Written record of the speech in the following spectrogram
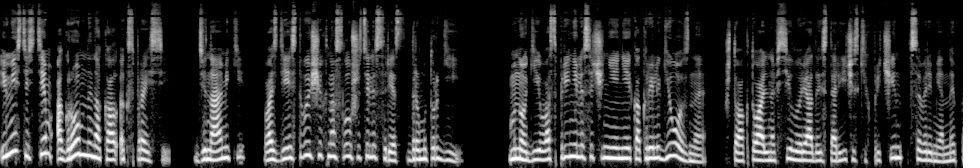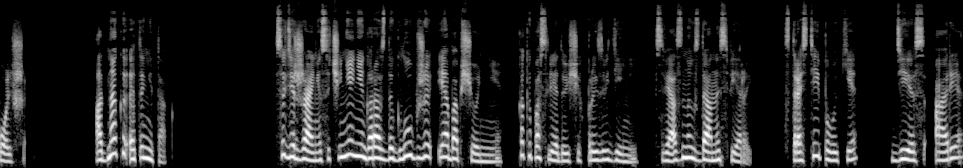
И вместе с тем огромный накал экспрессии, динамики, воздействующих на слушателя средств драматургии. Многие восприняли сочинение как религиозное, что актуально в силу ряда исторических причин в современной Польше. Однако это не так. Содержание сочинения гораздо глубже и обобщеннее, как и последующих произведений, связанных с данной сферой. «Страстей по Луке», «Диес Ария»,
